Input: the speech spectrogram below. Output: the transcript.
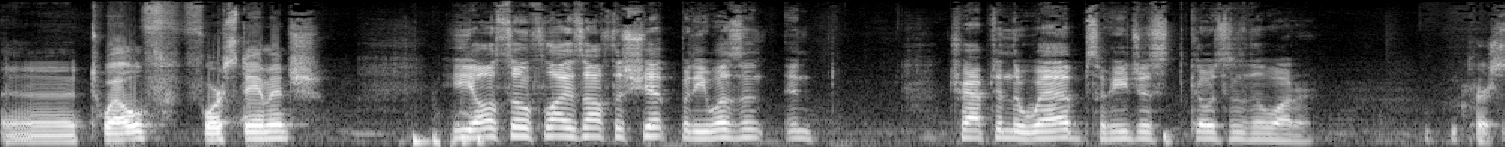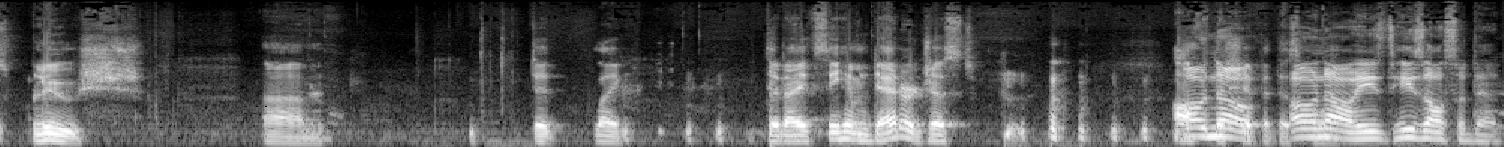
Uh, twelve force damage. He also flies off the ship, but he wasn't in, trapped in the web, so he just goes into the water. Kersploosh. Um, did like, did I see him dead or just off oh the no! ship at this oh point? no! He's he's also dead.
